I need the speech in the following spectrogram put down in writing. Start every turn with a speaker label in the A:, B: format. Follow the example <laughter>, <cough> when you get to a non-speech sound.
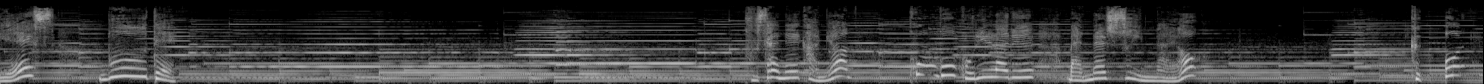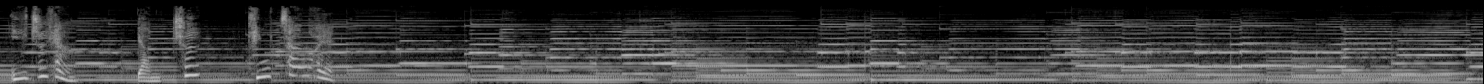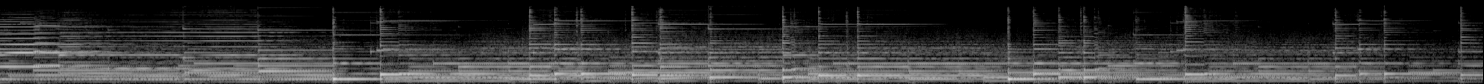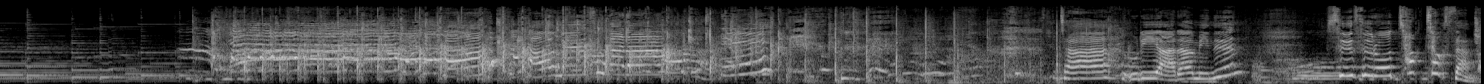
A: KBS 무대 부산에 가면 콩고 고릴라를 만날 수 있나요? 극본 이주향 연출 김창회
B: 아람이는 스스로 척척상.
